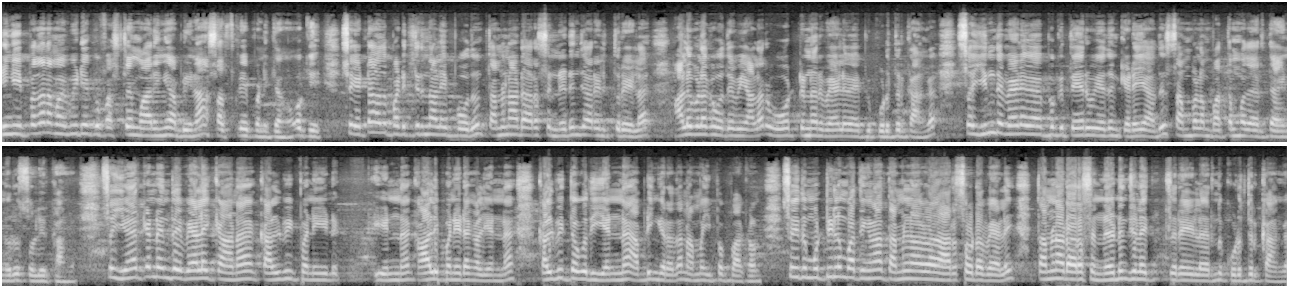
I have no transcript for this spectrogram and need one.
நீங்கள் இப்போ தான் நம்ம வீடியோக்கு ஃபஸ்ட் டைம் வாரீங்க அப்படின்னா சப்ஸ்கிரைப் பண்ணிக்கோங்க. ஓகே ஸோ எட்டாவது படித்திருந்தாலே போதும். தமிழ்நாடு அரசு நெடுஞ்சாலைத்துறையில் அலுவலக உதவியாளர் ஓட்டுநர் வேலைவாய்ப்பு கொடுத்துருக்காங்க. ஸோ இந்த வேலைவாய்ப்புக்கு தேர்வு எதுவும் கிடையாது. சம்பளம் பத்தொன்பதாயிரத்து ஐநூறு சொல்லியிருக்காங்க. ஸோ ஏற்கனவே இந்த வேலைக்கான கல்வி பணியிட என்ன காலி பணியிடங்கள் என்ன கல்வித் தகுதி என்ன அப்படிங்கிறத நம்ம இப்போ பார்க்கலாம். ஸோ இது முற்றிலும் பார்த்திங்கன்னா தமிழ்நாடு அரசோட வேலை. தமிழ்நாடு அரசு நெடுஞ்சிலைத்துறையிலேருந்து கொடுத்துருக்காங்க.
